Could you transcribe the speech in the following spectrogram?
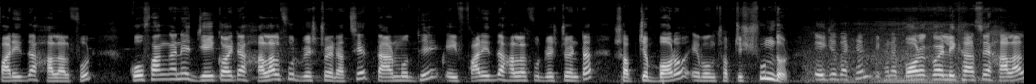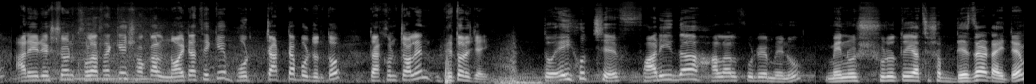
ফারিদা হালাল ফুড কোফাঙ্গানে যেই কয়টা হালাল ফুড রেস্টুরেন্ট আছে, তার মধ্যে এই ফারিদা হালাল ফুড রেস্টুরেন্টটা সবচেয়ে বড় এবং সবচেয়ে সুন্দর। এই যে দেখেন, এখানে বড় করে লেখা আছে হালাল, আর এই রেস্টুরেন্ট খোলা থাকে সকাল নয়টা থেকে ভোর চারটা পর্যন্ত। তো এখন চলেন, ভেতরে যাই। তো এই হচ্ছে ফারিদা হালাল ফুডের মেনু মেনুর শুরুতেই আছে সব ডেজার্ট আইটেম।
